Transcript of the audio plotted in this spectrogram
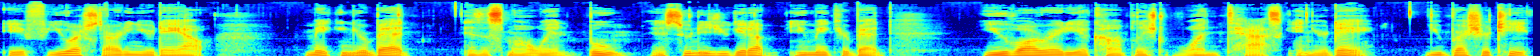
If you are starting your day out, making your bed is a small win. Boom. As soon as you get up, you make your bed. You've already accomplished one task in your day. You brush your teeth.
